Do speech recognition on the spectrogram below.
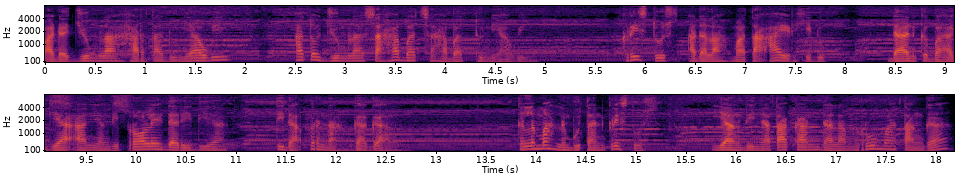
pada jumlah harta duniawi, atau jumlah sahabat-sahabat duniawi. Kristus adalah mata air hidup, dan kebahagiaan yang diperoleh dari Dia tidak pernah gagal. Kelemah lembutan Kristus yang dinyatakan dalam rumah tangga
